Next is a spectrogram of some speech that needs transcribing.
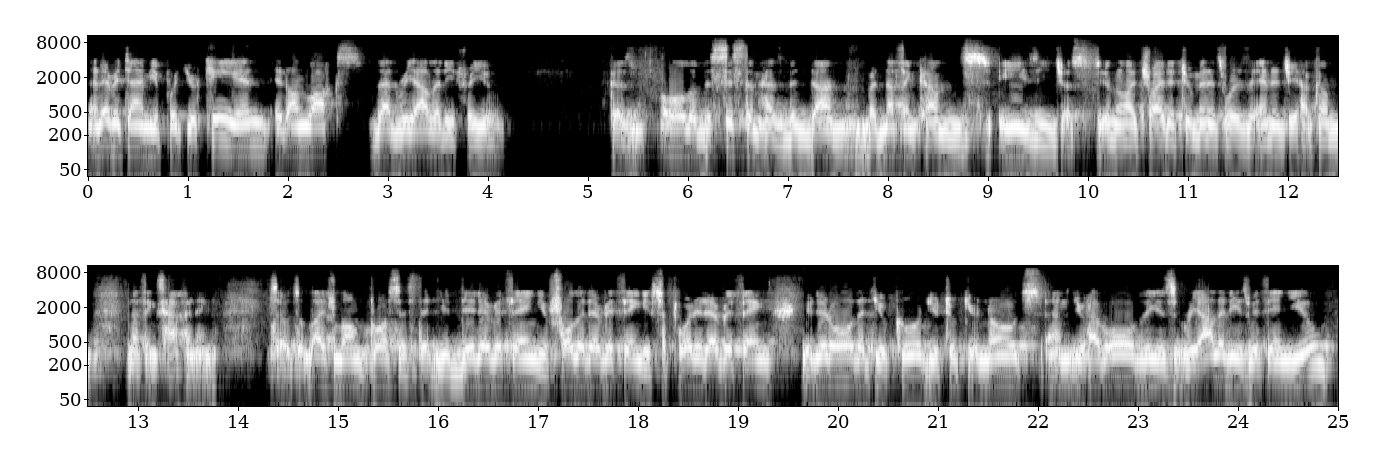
and every time you put your key in it unlocks that reality for you. Because all of the system has been done but nothing comes easy. Just you know I tried it two minutes where's the energy? How come nothing's happening. So it's a lifelong process that you did everything, you followed everything, you supported everything, you did all that you could, you took your notes and you have all these realities within you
